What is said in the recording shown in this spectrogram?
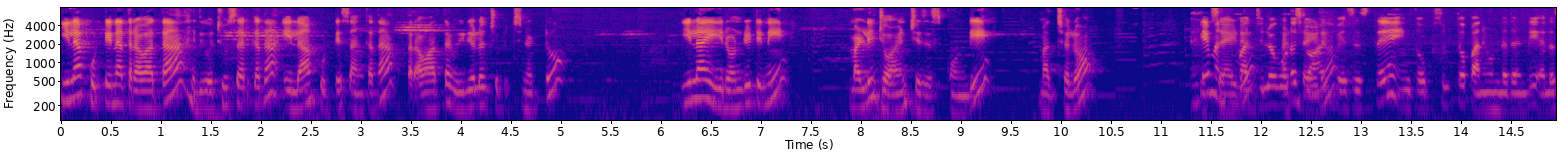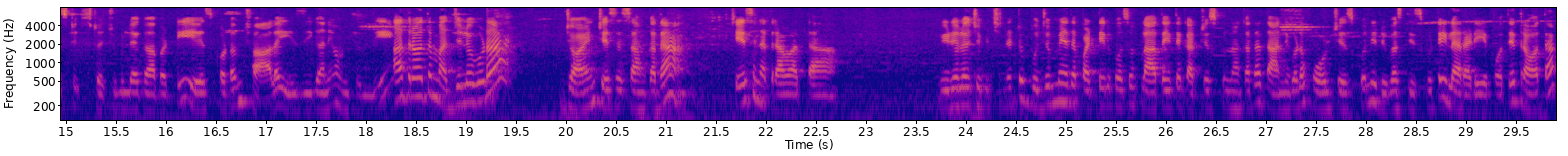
ఇలా కుట్టిన తర్వాత ఇదిగో చూసారు కదా ఇలా కుట్టేసాం కదా తర్వాత వీడియోలో చూపించినట్టు ఇలా ఈ రెండిటిని మళ్ళీ జాయింట్ చేసేసుకోండి మధ్యలో. మధ్యలో కూడా. జాయింట్ వేసేస్తే ఇంకా ఉక్సులతో పని ఉండదండి. ఎలాస్టిక్ స్ట్రెచబులే కాబట్టి వేసుకోవడం చాలా ఈజీగానే ఉంటుంది. ఆ తర్వాత మధ్యలో కూడా జాయింట్ చేసేసాం కదా. చేసిన తర్వాత వీడియోలో చూపించినట్టు భుజం మీద పట్టీల కోసం క్లాత్ అయితే కట్ చేసుకున్నాం కదా దాన్ని కూడా ఫోల్డ్ చేసుకొని రివర్స్ తీసుకుంటే ఇలా రెడీ అయిపోతే తర్వాత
